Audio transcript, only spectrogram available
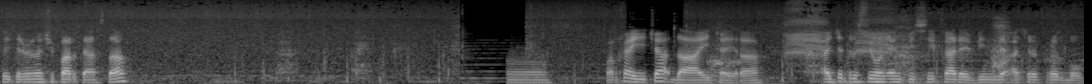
Să-i terminăm și partea asta. Uh, parcă aici, da, aici era Aici trebuie să fie un NPC care vinde acel crossbow.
